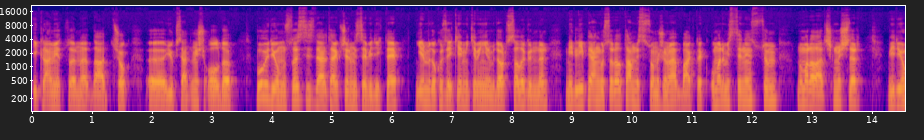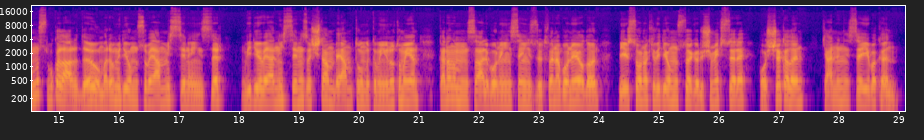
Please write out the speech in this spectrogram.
ikramiye tutarını daha çok e, yükseltmiş oldu. Bu videomuzda siz değerli takipçilerimizle birlikte 29 Ekim 2024 Salı gününün Milli Piyango sıralı tam liste sonucuna baktık. Umarım istediğiniz tüm numaralar çıkmıştır. Videomuz bu kadardı. Umarım videomuzu beğenmişsinizdir. Video beğendiyseniz aşağıdan beğen butonuna tıklamayı unutmayın. Kanalımıza abone değilseniz lütfen abone olun. Bir sonraki videomuzda görüşmek üzere. Hoşçakalın. Kendinize iyi bakın.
